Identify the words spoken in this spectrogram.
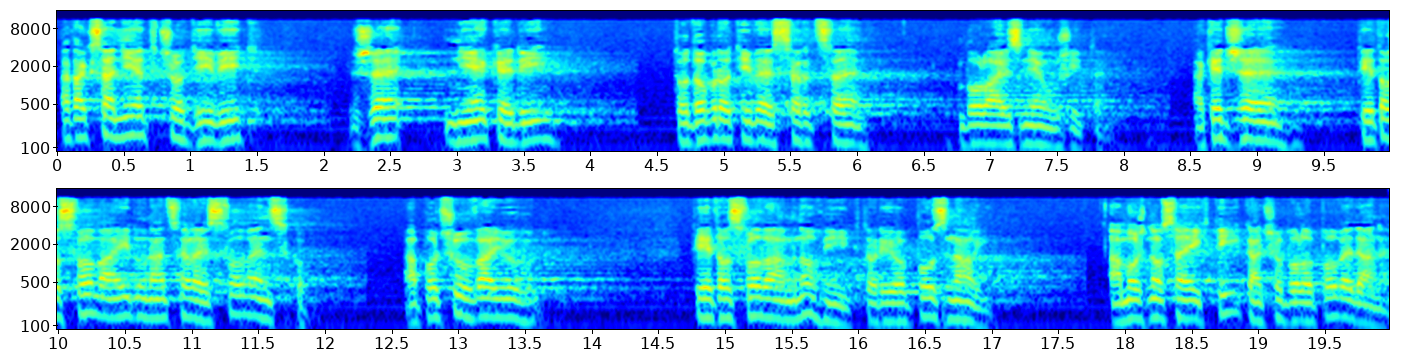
A tak sa nie čo diviť, že niekedy to dobrotivé srdce bolo aj zneužité. A keďže tieto slova idú na celé Slovensko a počúvajú tieto slova mnohí, ktorí ho poznali, a možno sa ich týka, čo bolo povedané.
